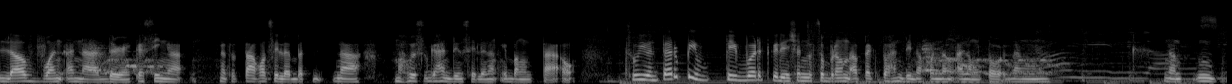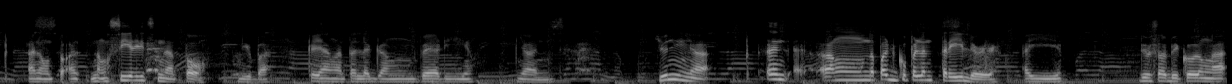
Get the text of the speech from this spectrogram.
love one another. Kasi nga, natatakot sila but na mahusgahan din sila ng ibang tao. So yun, pero fav- favorite ko din siya na sobrang naapektuhan din ako ng anong to, ng ng ng- anong to, an- ng series na to, 'di ba? Kaya nga talagang very yan. Yun nga. And uh, ang napad ko palang trailer ay Di ba sabi ko nga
